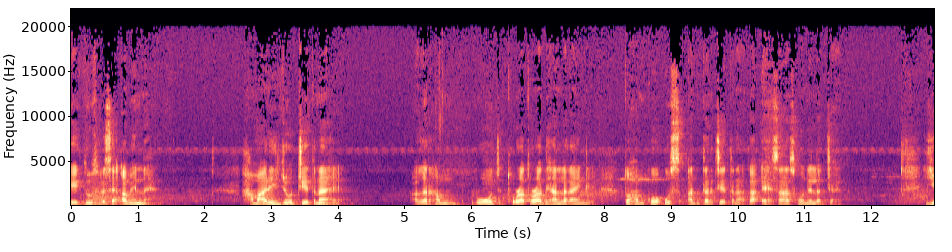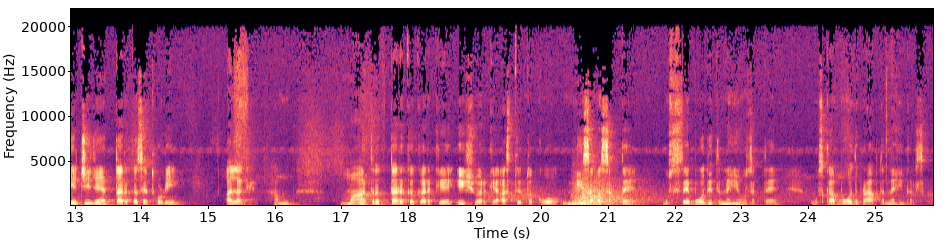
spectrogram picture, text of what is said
एक दूसरे से अभिन्न है। हमारी जो चेतना है, अगर हम रोज़ थोड़ा थोड़ा ध्यान लगाएँगे तो हमको उस अंतर चेतना का एहसास होने लग जाएगा। ये चीज़ें तर्क से थोड़ी अलग है। हम मात्र तर्क करके ईश्वर के अस्तित्व को नहीं समझ सकते, उससे बोधित नहीं हो सकते, उसका बोध प्राप्त नहीं कर सकते।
